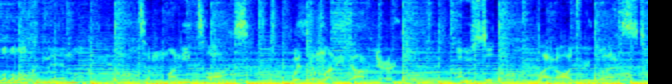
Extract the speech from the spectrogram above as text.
Welcome in to Money Talks with the Money Doctor, hosted by Audrey West.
